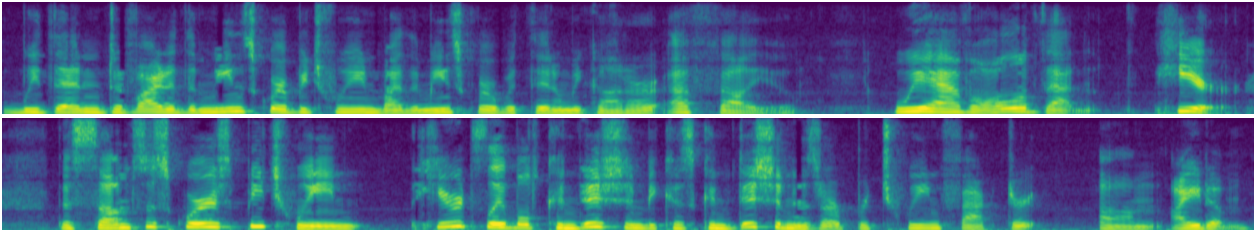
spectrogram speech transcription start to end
we then divided the mean squared between by the mean squared within and we got our F value. We have all of that here. The sums of squares between, here it's labeled condition because condition is our between factor um, item.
